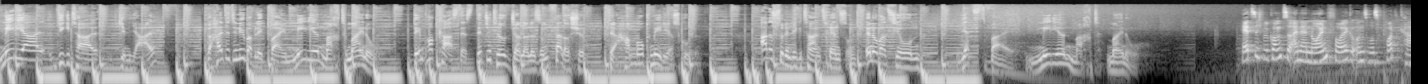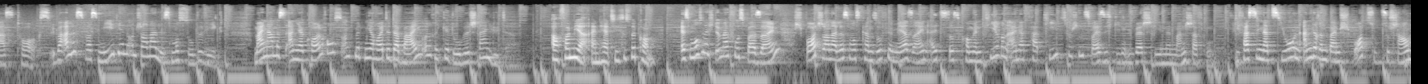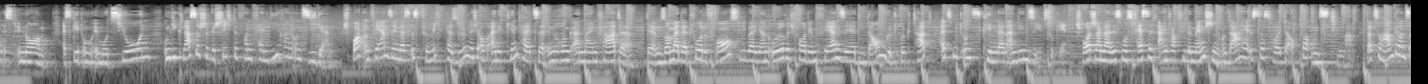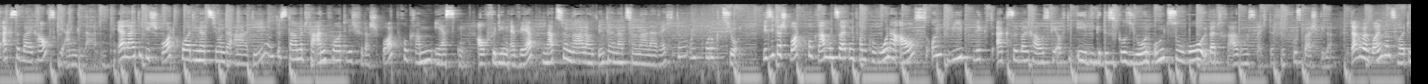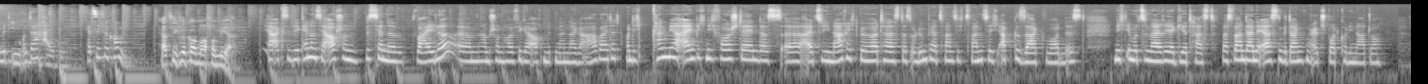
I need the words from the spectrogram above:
Medial, digital, genial? Behaltet den Überblick bei Medien macht Meinung, dem Podcast des Digital Journalism Fellowship der Hamburg Media School. Alles zu den digitalen Trends und Innovationen jetzt bei Medien macht Meinung. Herzlich willkommen zu einer neuen Folge unseres Podcast Talks über alles, was Medien und Journalismus so bewegt. Mein Name ist Anja Kollros und mit mir heute dabei Ulrike Dobelstein-Lüte. Auch von mir ein herzliches Willkommen. Es muss nicht immer Fußball sein. Sportjournalismus kann so viel mehr sein als das Kommentieren einer Partie zwischen zwei sich gegenüberstehenden Mannschaften. Die Faszination, anderen beim Sport zuzuschauen, ist enorm. Es geht um Emotionen, um die klassische Geschichte von Verlierern und Siegern. Sport und Fernsehen, das ist für mich persönlich auch eine Kindheitserinnerung an meinen Vater, der im Sommer der Tour de France lieber Jan Ulrich vor dem Fernseher die Daumen gedrückt hat, als mit uns Kindern an den See zu gehen. Sportjournalismus fesselt einfach viele Menschen und daher ist das heute auch bei uns Thema. Dazu haben wir uns Axel Balkowski eingeladen. Er leitet die Sportkoordination der ARD und ist damit verantwortlich für das Sportprogramm im Ersten, auch für den Erwerb nationaler und internationaler Rechte und Produktion. Wie sieht das Sportprogramm in Zeiten von Corona aus und wie blickt Axel Balkowski auf die ewige Diskussion um zu hohe Übertragungsrechte für Fußballspieler? Darüber wollen wir uns heute mit ihm unterhalten. Herzlich willkommen. Herzlich willkommen auch von mir. Ja, Axel, wir kennen uns ja auch schon ein bisschen eine Weile, ähm, haben schon häufiger auch miteinander gearbeitet. Und ich kann mir eigentlich nicht vorstellen, dass äh, als du die Nachricht gehört hast, dass Olympia 2020 abgesagt worden ist, nicht emotional reagiert hast. Was waren deine ersten Gedanken als Sportkoordinator?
